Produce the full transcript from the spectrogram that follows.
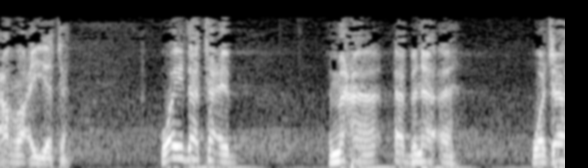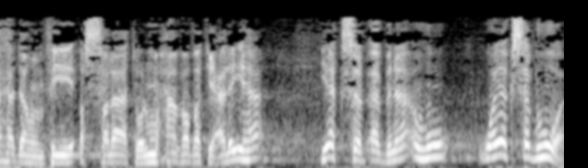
عن رعيته. وإذا تعب مع أبنائه وجاهدهم في الصلاة والمحافظة عليها يكسب أبناؤه ويكسب هو.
